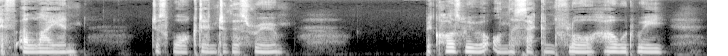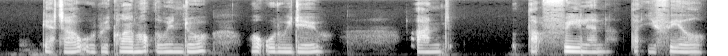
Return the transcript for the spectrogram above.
if a lion just walked into this room? Because we were on the second floor, how would we get out? Would we climb out the window? What would we do? And that feeling that you feel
